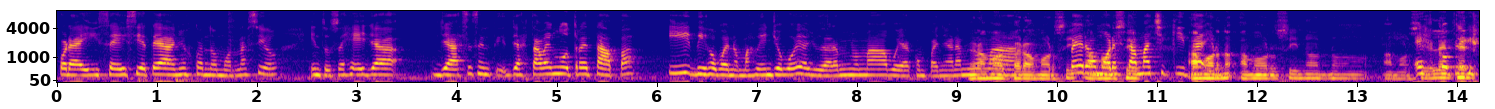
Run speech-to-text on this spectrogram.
por ahí 6, 7 años cuando Amor nació. y Entonces ella ya se sentía, ya estaba en otra etapa y dijo, bueno, más bien yo voy a ayudar a mi mamá, voy a acompañar a mi Pero mamá. amor, pero amor sí. Pero amor, está más chiquita. Amor, no, amor sí, no, no. Amor sí. Es él- compli- él-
